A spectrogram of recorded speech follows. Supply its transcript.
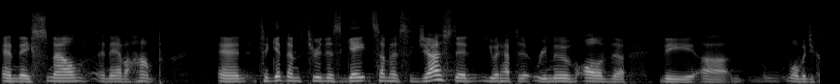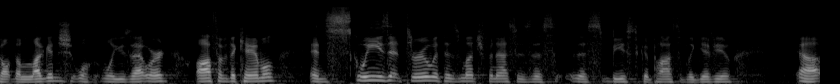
and they smell and they have a hump. And to get them through this gate, some have suggested you would have to remove all of the, the uh, what would you call it, the luggage, we'll, we'll use that word, off of the camel and squeeze it through with as much finesse as this, this beast could possibly give you. Uh,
